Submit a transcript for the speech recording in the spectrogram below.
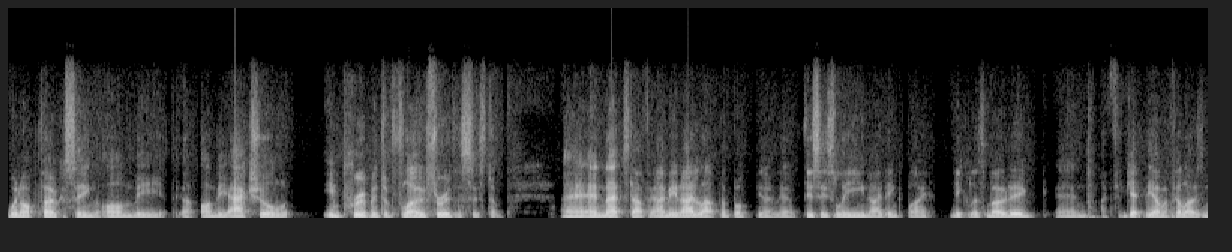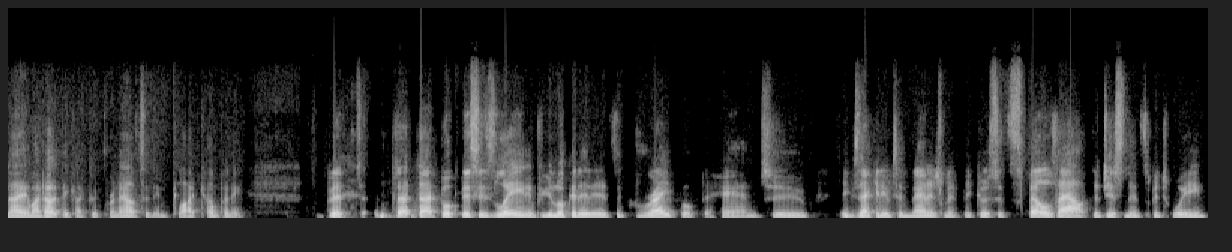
we're not focusing on the uh, on the actual improvement of flow through the system and, and that stuff. I mean, I love the book. You know, this is Lean. I think by Nicholas Modig, and I forget the other fellow's name. I don't think I could pronounce it in polite company. But that that book, This Is Lean. If you look at it, it's a great book to hand to executives and management because it spells out the dissonance between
